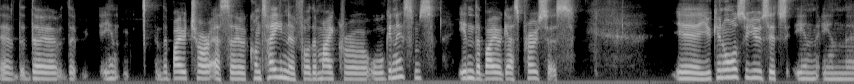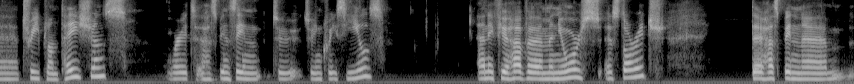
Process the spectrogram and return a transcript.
Uh, the, the, in, the biochar as a container for the microorganisms in the biogas process. Uh, you can also use it in, in uh, tree plantations where it has been seen to, to increase yields. And if you have a manure uh, storage, there has been um,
